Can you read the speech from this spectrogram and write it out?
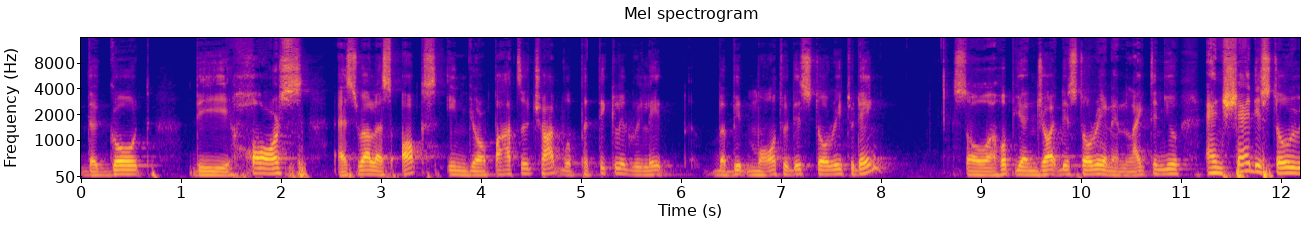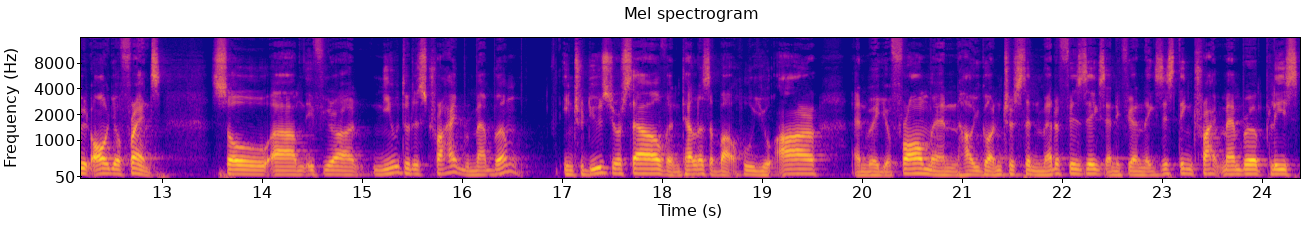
the goat, the horse, as well as ox in your Bazi chart will particularly relate a bit more to this story today. So, I hope you enjoyed this story and enlighten you, and share this story with all your friends. So um, if you are new to this tribe, remember, introduce yourself and tell us about who you are and where you're from and how you got interested in metaphysics. And if you're an existing tribe member, please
